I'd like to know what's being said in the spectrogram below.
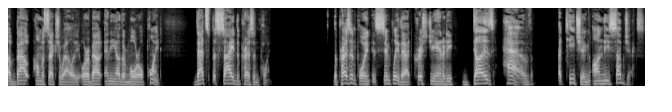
about homosexuality or about any other moral point. That's beside the present point. The present point is simply that Christianity does have a teaching on these subjects.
